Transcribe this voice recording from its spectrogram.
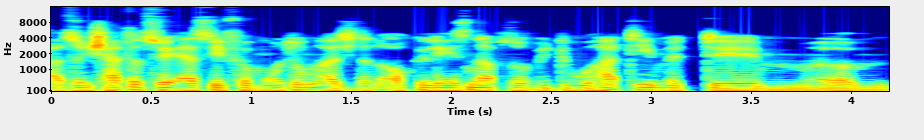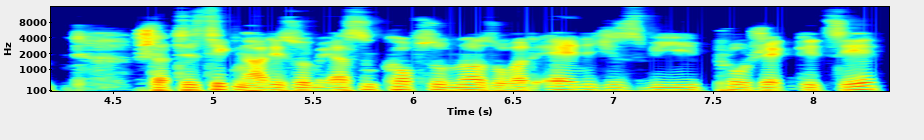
Also ich hatte zuerst die Vermutung, als ich das auch gelesen habe, so wie du, Hatti, mit dem ähm, Statistiken hatte ich so im ersten Kopf so, so was ähnliches wie Project GC.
